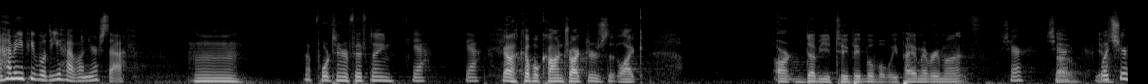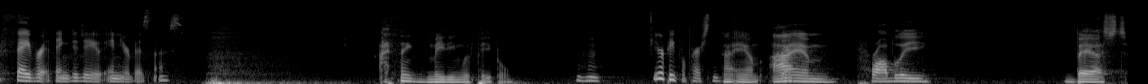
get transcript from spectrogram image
How many people do you have on your staff? Hmm, about 14 or 15. Yeah, yeah. Got a couple contractors that like aren't W 2 people, but we pay them every month. Sure, sure. So, yeah. What's your favorite thing to do in your business? I think meeting with people. You're a people person. I am. I am probably best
